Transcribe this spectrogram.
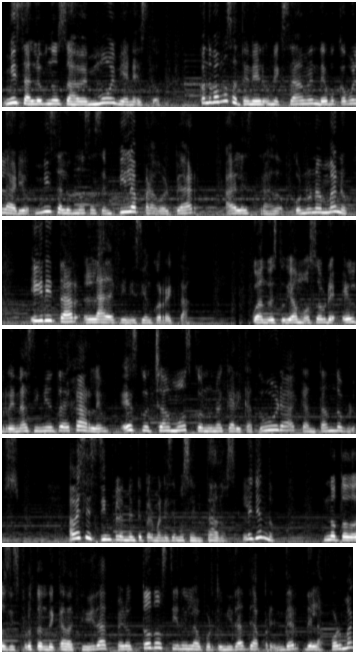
Mis alumnos saben muy bien esto, cuando vamos a tener un examen de vocabulario, mis alumnos hacen fila para golpear al estrado con una mano y gritar la definición correcta. Cuando estudiamos sobre el renacimiento de Harlem, escuchamos con una caricatura cantando blues. A veces simplemente permanecemos sentados, leyendo. No todos disfrutan de cada actividad, pero todos tienen la oportunidad de aprender de la forma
